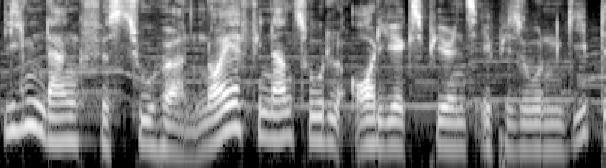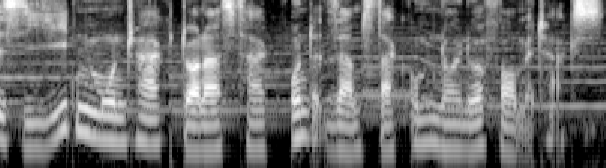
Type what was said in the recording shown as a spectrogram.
Lieben Dank fürs Zuhören. Neue Finanzrudel Audio Experience Episoden gibt es jeden Montag, Donnerstag und Samstag um 9 Uhr vormittags.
